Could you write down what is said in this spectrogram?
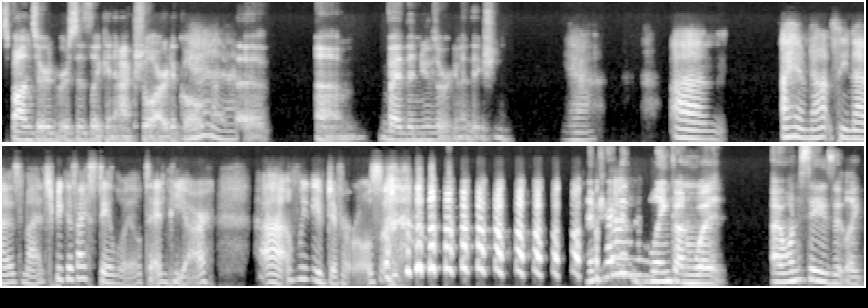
sponsored versus like an actual article Yeah. by the um by the news organization. Yeah. Um, I have not seen that as much because I stay loyal to NPR. Uh, we have different rules. I'm trying to blank on what I want to say is it like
